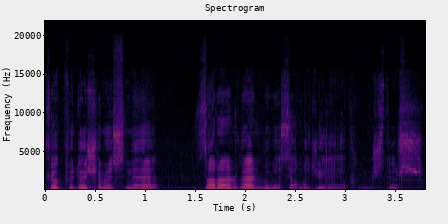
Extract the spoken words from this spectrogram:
köprü döşemesine zarar vermemesi amacıyla yapılmıştır.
